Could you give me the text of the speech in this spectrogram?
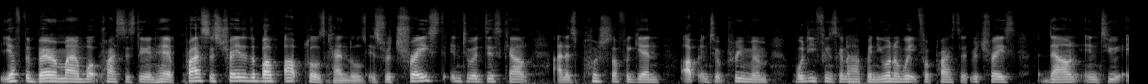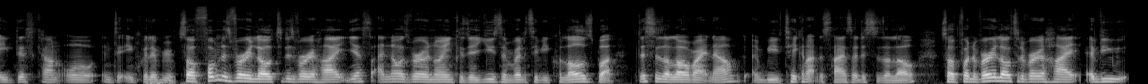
you have to bear in mind what price is doing here. Price is traded above up close candles. It's retraced into a discount and it's pushed off again up into a premium. What do you think is going to happen? You want to wait for price to retrace down into a discount or into equilibrium. So from this very low to this very high. Yes, I know it's very annoying because you're using relatively equal lows, but this is a low right now. And we've taken out this high, so this is a low. So from the very low to the very high, if you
